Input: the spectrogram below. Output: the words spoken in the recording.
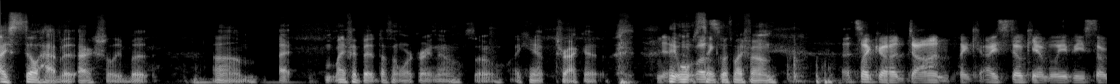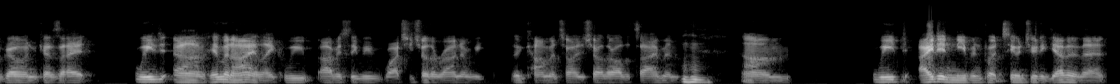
I still have it actually, but um I, my Fitbit doesn't work right now, so I can't track it. yeah. It won't Well, sync with my phone. That's like uh Don. Like I still can't believe he's still going because I we um him and I like we obviously we watch each other run and we, we comment on each other all the time and Mhm. um we I didn't even put two and two together that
